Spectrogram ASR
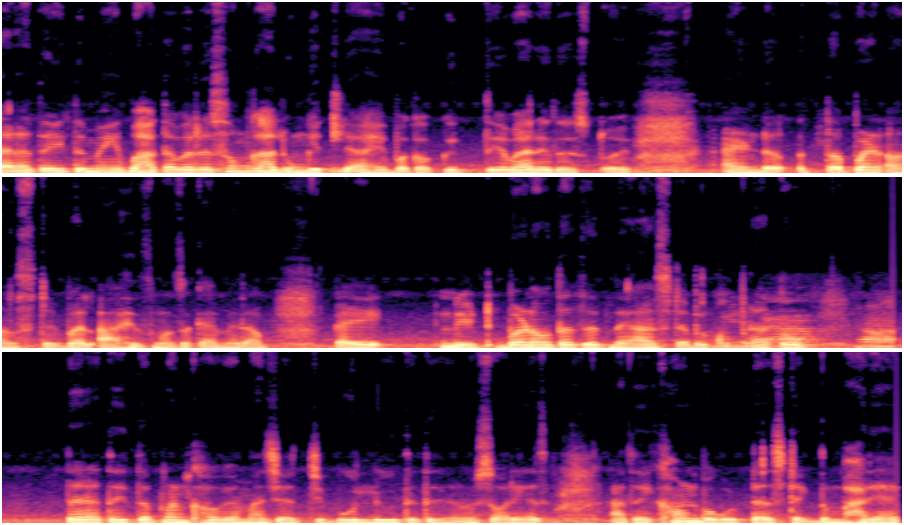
तर आता इथं मी भातावर रसम घालून घेतले आहे. बघा किती भारी दिसतोय. अँड आता पण अनस्टेबल आहेच माझा कॅमेरा काही नीट बनवताच येत नाही. अनस्टेबल खूप राहतो. तर आता इथं पण खाऊया माझी आजी बोलली होती त्याच्यामुळे सॉरी गस आता हे खाऊन बघू. टेस्ट एकदम भारी आहे.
